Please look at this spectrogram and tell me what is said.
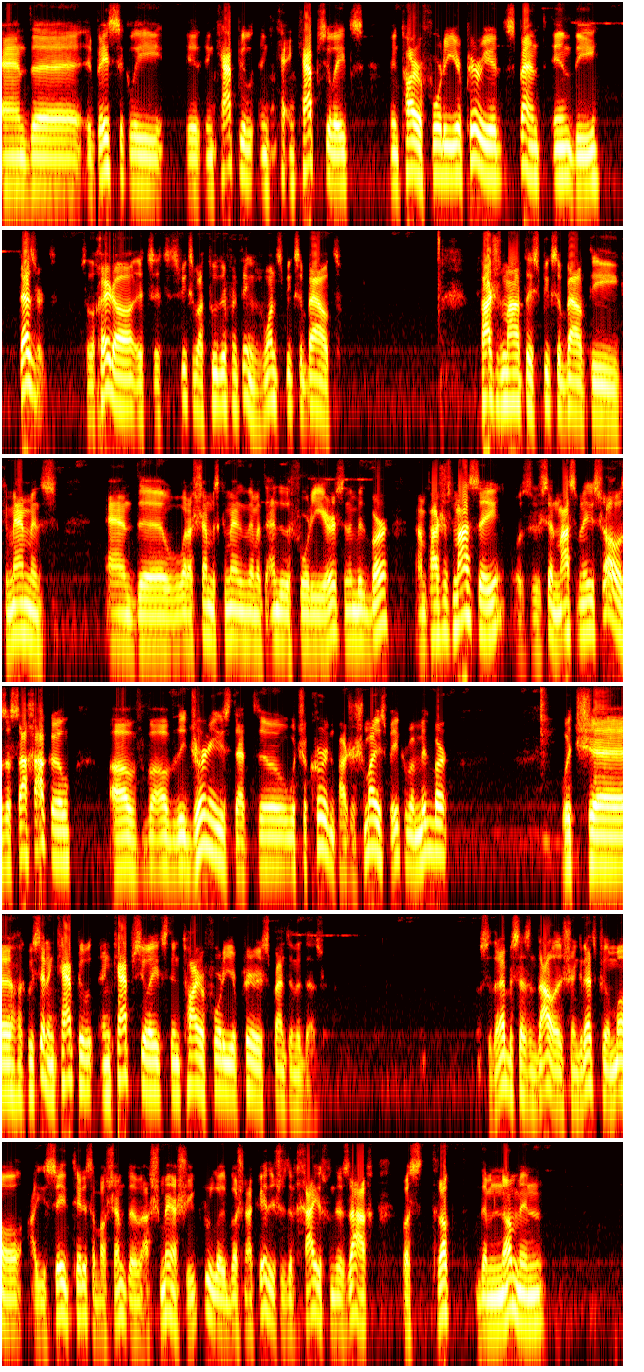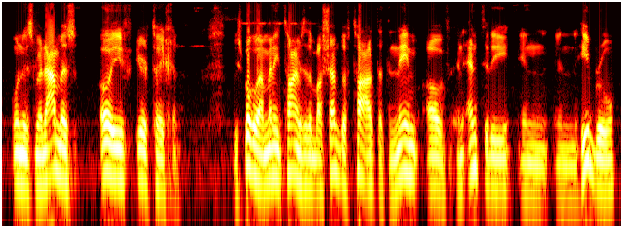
and uh, it basically it encapul- enca- encapsulates the entire 40 year period spent in the desert. So the Chera, it speaks about two different things. One speaks about Parshas Mate speaks about the commandments and uh, what Hashem is commanding them at the end of the 40 years in the Midbar. And Parshas Masay, was we said, Masay Bnei Yisrael is a sachakel of of the journeys that uh, which occurred in Parshas Shmais, Vayikra Midbar, which, uh, like we said, encapul- encapsulates the entire 40 year period spent in the desert. So the Rebbe says in viel mal, you say Teres Abal Shem Tev, Ashmei Ashikru, Loi Blosh Nakedesh, is the Chayes from the Zach, was truckt dem Nomen und is Merames Oif Ir Teichen. We spoke about many times that the Baal Tov taught that the name of an entity in, in Hebrew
